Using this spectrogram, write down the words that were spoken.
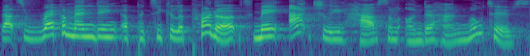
that's recommending a particular product may actually have some underhand motives.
